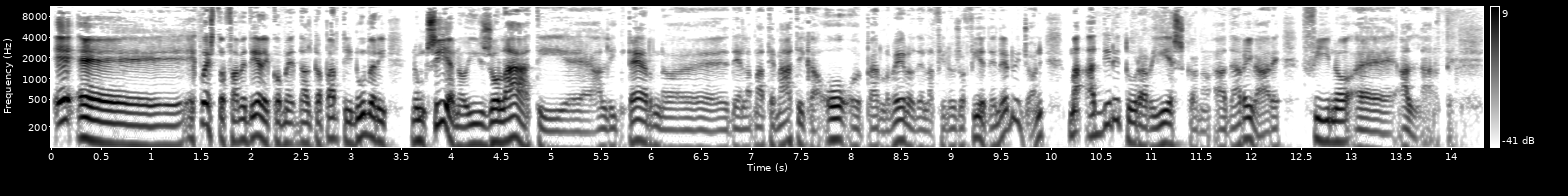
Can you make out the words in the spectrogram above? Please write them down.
e, eh, e, questo fa vedere come d'altra parte i numeri non siano isolati eh, all'interno eh, della matematica o perlomeno della filosofia e delle religioni, ma addirittura riescono ad arrivare fino eh, all'arte.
